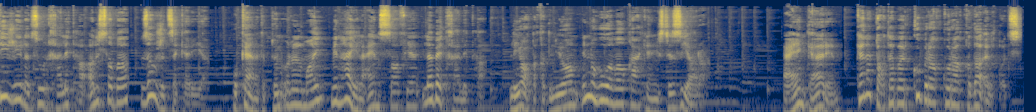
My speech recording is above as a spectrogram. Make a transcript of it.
تيجي لتزور خالتها أليصابات زوجة زكريا. وكانت بتنقل المي من هاي العين الصافية لبيت خالتها ليعتقد اليوم إنه هو موقع كنيسة الزيارة. عين كارم كانت تعتبر كبرى قرى قضاء القدس.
